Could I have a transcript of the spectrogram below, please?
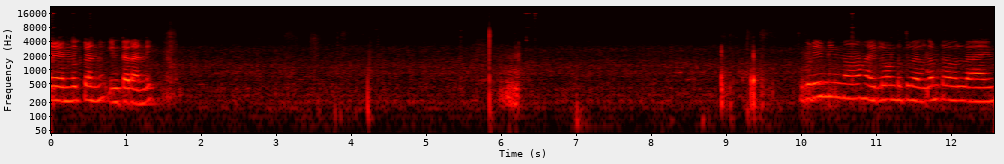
ఏ ఎందుకండి? ఇంటర్ అండి గుడ్ ఈవినింగ్ మా. హైలో ఉండదు welcome to our live.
